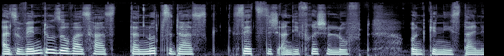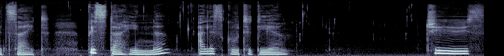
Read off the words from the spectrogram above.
Also wenn du sowas hast, dann nutze das, setz dich an die frische Luft und genieß deine Zeit. Bis dahin, ne? Alles Gute dir. Tschüss.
